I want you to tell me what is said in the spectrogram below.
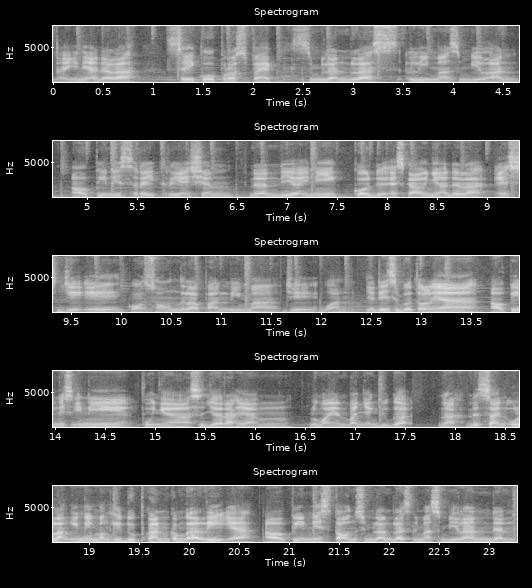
Nah, ini adalah Seiko Prospect 1959 Alpinis Recreation dan dia ini kode SKU-nya adalah SJE 085J1. Jadi sebetulnya Alpinis ini punya sejarah yang lumayan panjang juga. Nah, desain ulang ini menghidupkan kembali ya Alpinis tahun 1959 dan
